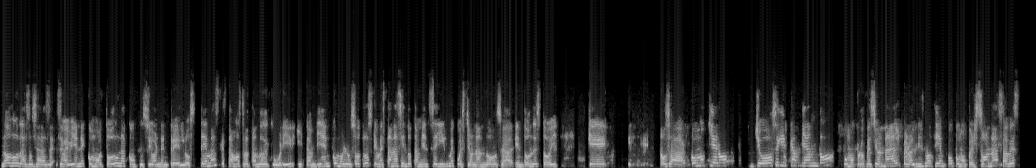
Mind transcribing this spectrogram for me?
No dudas, o sea, se, me viene como toda una confusión entre los temas que estamos tratando de cubrir y también como los otros que me están haciendo también seguirme cuestionando, o sea, en dónde estoy, qué, o sea, cómo quiero yo seguir cambiando como profesional, pero al mismo tiempo como persona, ¿sabes?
